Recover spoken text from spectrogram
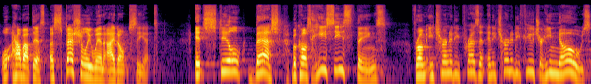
Well, how about this? Especially when I don't see it. It's still best because He sees things from eternity present and eternity future. He knows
